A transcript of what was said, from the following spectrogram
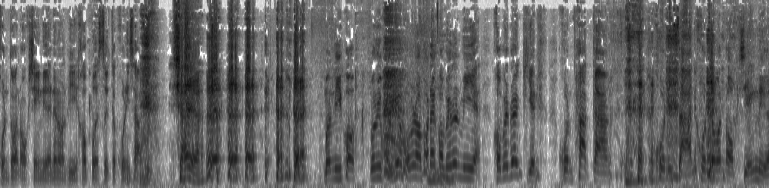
คนตะวันออกเฉียงเหนือแน่นอนพี่เขาเปิดศึกกับคนอีสานพี่ใช่เหรอ มันมีคนมันมีคนเรียกผมแน่นอนเพราะในคอมเมนต์มันมีอะคอมเมนต์มันเขียนคนภาคกลาง คนอีสานคนตะวันออกเฉียงเหนือ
